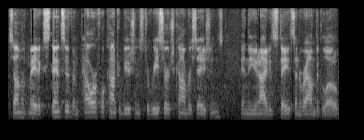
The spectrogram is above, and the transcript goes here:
Some have made extensive and powerful contributions to research conversations in the United States and around the globe.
